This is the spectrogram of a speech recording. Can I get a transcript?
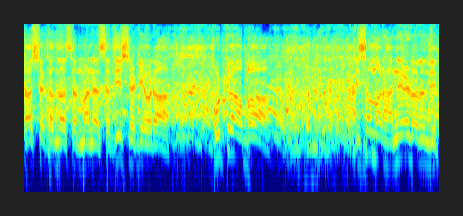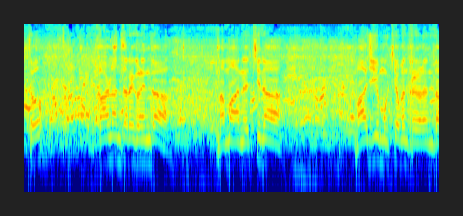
ಶಾಸಕಂದ ಸನ್ಮಾನ್ಯ ಸತೀಶ್ ರೆಡ್ಡಿ ಅವರ ಹುಟ್ಟುಹಬ್ಬ ಡಿಸೆಂಬರ್ ಹನ್ನೆರಡರಂದಿತ್ತು. ಕಾರಣಾಂತರಗಳಿಂದ ನಮ್ಮ ನೆಚ್ಚಿನ ಮಾಜಿ ಮುಖ್ಯಮಂತ್ರಿಗಳಿಂದ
